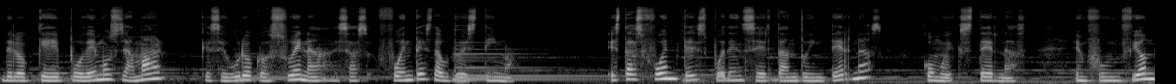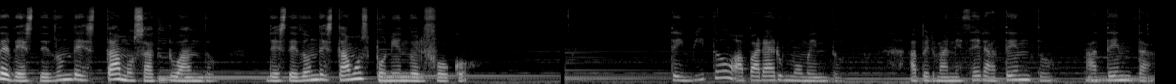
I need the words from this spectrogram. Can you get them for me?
de lo que podemos llamar, que seguro que os suena, esas fuentes de autoestima. Estas fuentes pueden ser tanto internas como externas, en función de desde dónde estamos actuando, desde dónde estamos poniendo el foco. Te invito a parar un momento, a permanecer atento, atenta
